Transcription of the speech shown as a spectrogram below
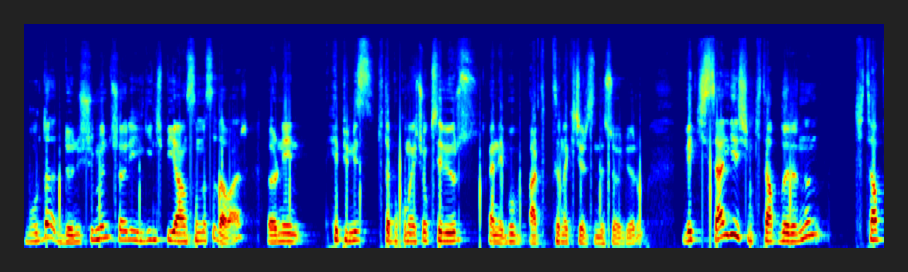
Burada dönüşümün şöyle ilginç bir yansıması da var. Örneğin hepimiz kitap okumayı çok seviyoruz. Hani bu artık tırnak içerisinde söylüyorum. Ve kişisel gelişim kitaplarının kitap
